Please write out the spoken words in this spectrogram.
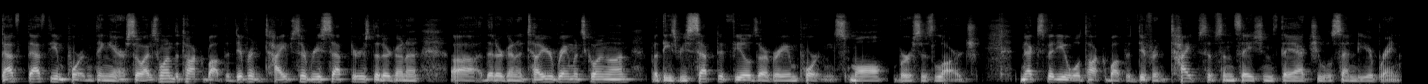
that's that's the important thing here. So I just wanted to talk about the different types of receptors that are gonna uh, that are gonna tell your brain what's going on. But these receptive fields are very important, small versus large. Next video, we'll talk about the different types of sensations they actually will send to your brain.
